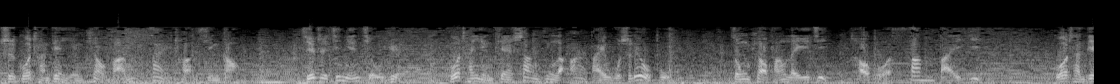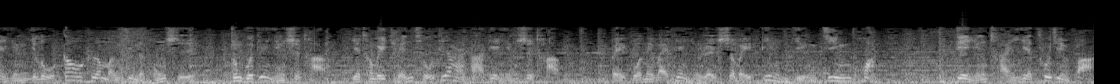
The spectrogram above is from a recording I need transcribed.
使国产电影票房再创新高。截至今年九月，国产影片上映了二百五十六部，总票房累计超过三百亿。国产电影一路高歌猛进的同时，中国电影市场也成为全球第二大电影市场，被国内外电影人视为电影金矿。电影产业促进法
